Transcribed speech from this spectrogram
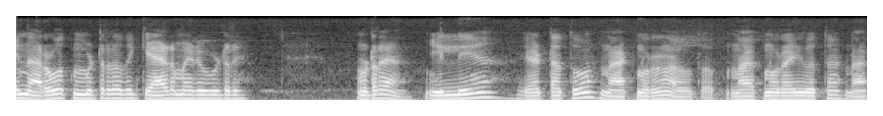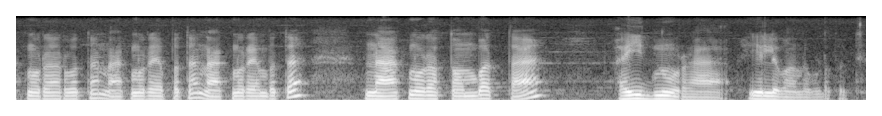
ಇನ್ನು ಅರವತ್ತು ಮೀಟ್ರ್ ಅದಕ್ಕೆ ಆ್ಯಡ್ ಮಾಡಿಬಿಡ್ರಿ ನೋಡ್ರೆ, ಇಲ್ಲಿ ಎಷ್ಟಾತು ನಾಲ್ಕುನೂರ ನಲ್ವತ್ತು ನಾಲ್ಕುನೂರ ಐವತ್ತು ನಾಲ್ಕುನೂರ ಅರವತ್ತು ನಾಲ್ಕುನೂರ ಎಪ್ಪತ್ತು ನಾಲ್ಕುನೂರ ಎಂಬತ್ತು ನಾಲ್ಕುನೂರ ತೊಂಬತ್ತ ಐದುನೂರ. ಇಲ್ಲಿ ಬಂದುಬಿಡ್ತೈತಿ.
